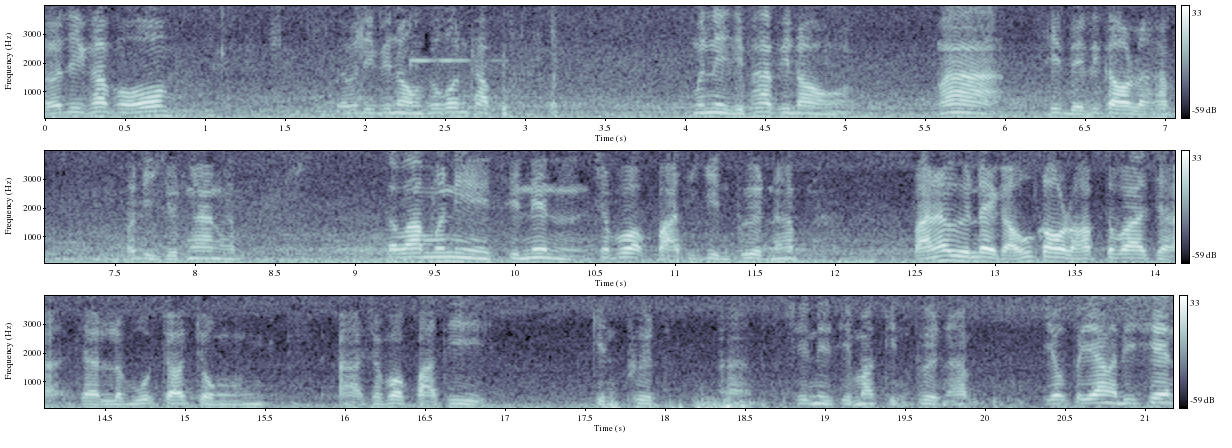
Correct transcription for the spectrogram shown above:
สวัสดีครับผมสวัสดีพี่น้องทุกคนครับมื่อนี้สิพาพี่น้องมาซีดเบรกที่เก่าเหรอครับพอดีหยุดงานครับ แต่ว่ามื่อนี้สิเน้นเฉพาะป่าที่กินพืชนะครับป่าหน้าอื่นได้กับผู้เก่าเหรอครับ แต่ว่าจะจะระบุเจาะจงเฉพาะป่าที่กินพืชอ่าชนิดที่มากินพืชนะครับ ยกตัวอย่างที่เช่น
